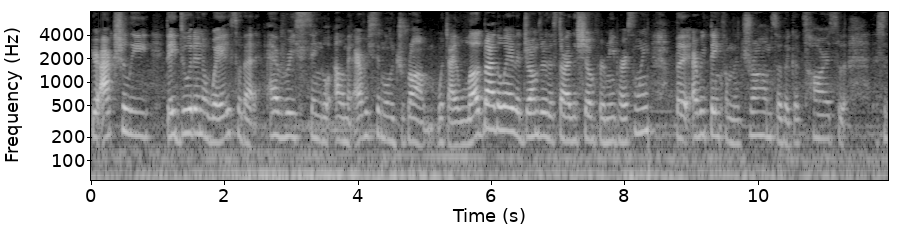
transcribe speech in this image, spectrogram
You're actually, they do it in a way so that every single element, every single drum, which I love by the way, the drums are the star of the show for me personally, but everything from the drums to the guitars to the the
